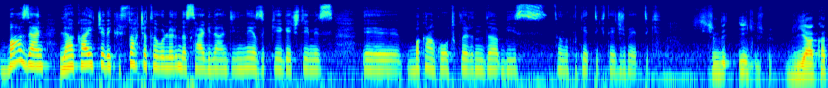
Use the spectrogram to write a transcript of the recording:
bazen lakaytça ve küstahça tavırların da sergilendiğini ne yazık ki geçtiğimiz e, bakan koltuklarında biz tanıklık ettik, tecrübe ettik. Şimdi ilk liyakat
